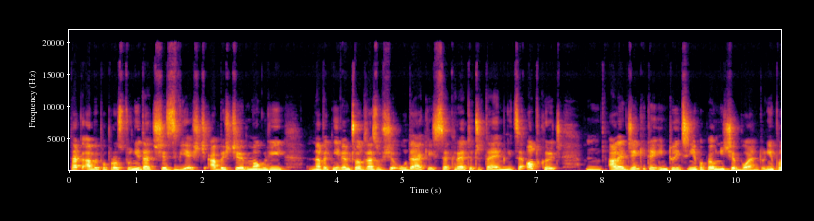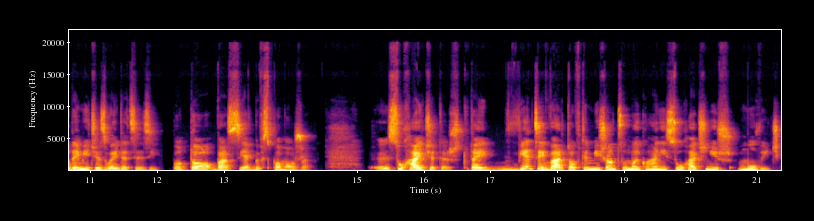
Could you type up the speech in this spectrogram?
tak aby po prostu nie dać się zwieść, abyście mogli, nawet nie wiem, czy od razu się uda jakieś sekrety czy tajemnice odkryć, mm, ale dzięki tej intuicji nie popełnicie błędu, nie podejmiecie złej decyzji, bo to Was jakby wspomoże. Y, Słuchajcie też. Tutaj więcej warto w tym miesiącu, moi kochani, słuchać niż mówić.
